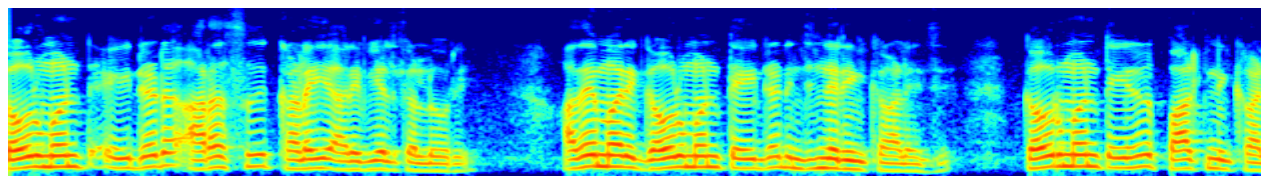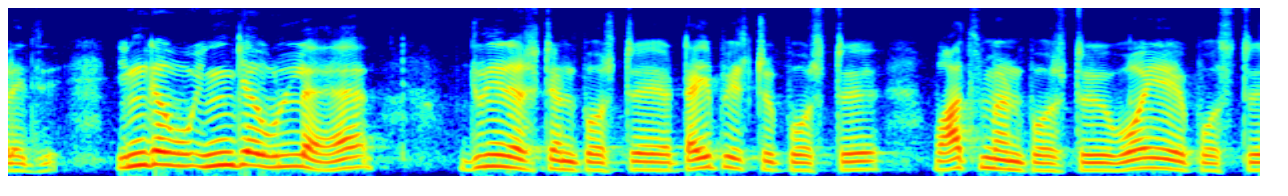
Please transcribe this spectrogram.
கவர்மெண்ட் எய்டட் அரசு கலை அறிவியல் கல்லூரி. அதே மாதிரி government aided engineering college government aided polytechnic college இங்கே இங்கே உள்ள junior assistant post typist post watchman post OA post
